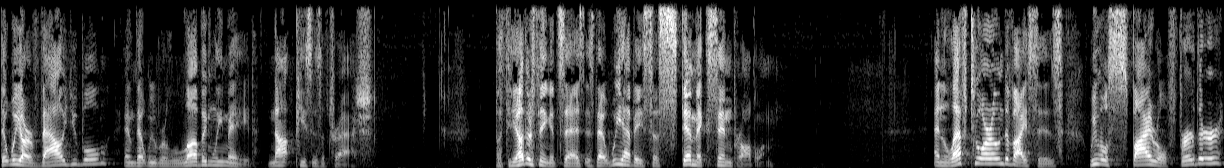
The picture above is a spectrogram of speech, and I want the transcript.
that we are valuable and that we were lovingly made, not pieces of trash. But the other thing it says is that we have a systemic sin problem. And left to our own devices, we will spiral further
